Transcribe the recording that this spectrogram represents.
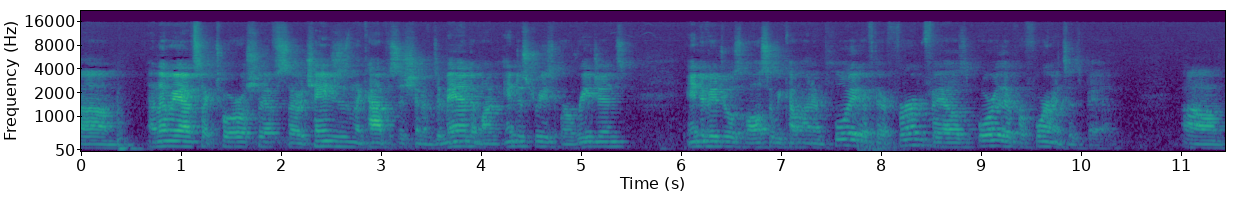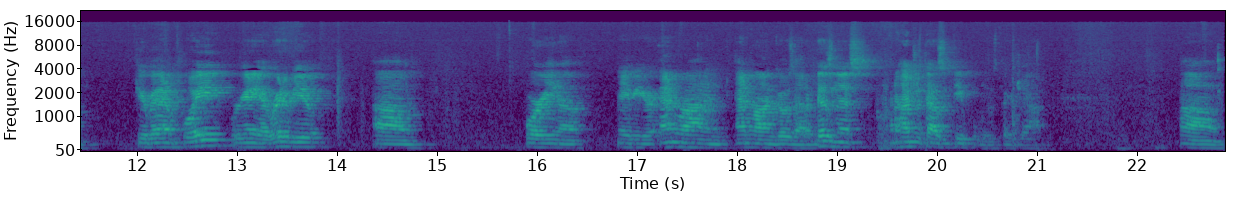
Um, and then we have sectoral shifts, so changes in the composition of demand among industries or regions. Individuals also become unemployed if their firm fails or their performance is bad. Um, if you're a bad employee, we're going to get rid of you. Um, or, you know, maybe you're Enron and Enron goes out of business and 100,000 people lose their job. Um,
